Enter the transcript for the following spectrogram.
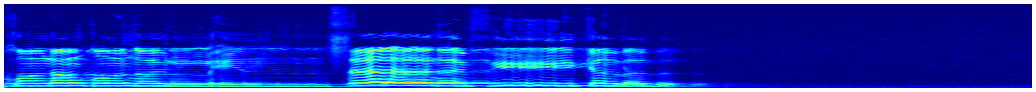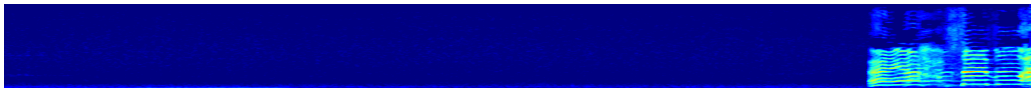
خلقنا الإنسان في كبد. أيحسب أن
